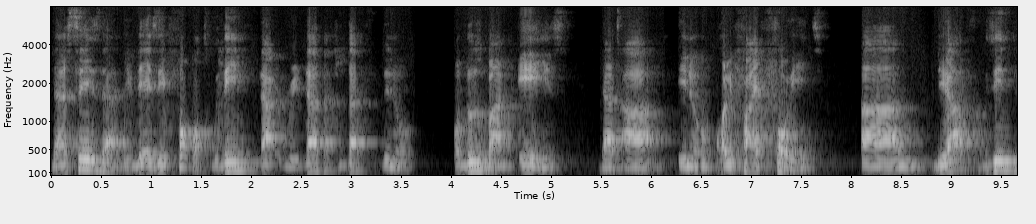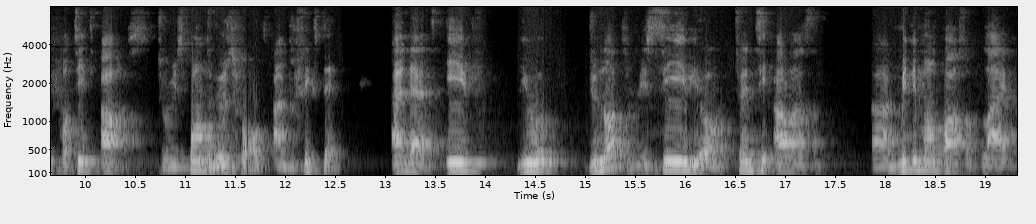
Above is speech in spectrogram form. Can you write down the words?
that says that if there's a fault within that, that, that you know, of those band A's that are, you know, qualified for it, um, they have within 48 hours to respond to those faults and to fix them. And that if you do not receive your 20 hours uh, minimum power supply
